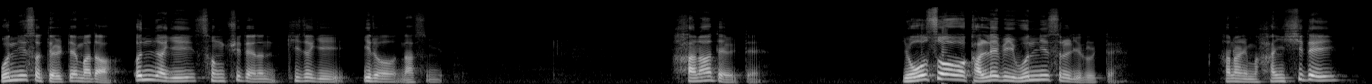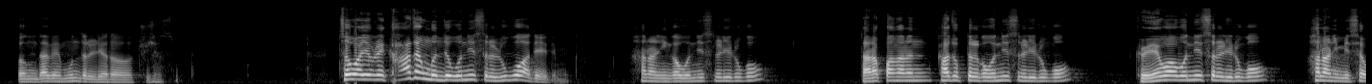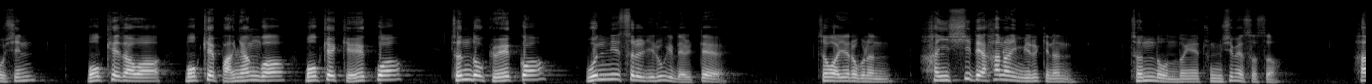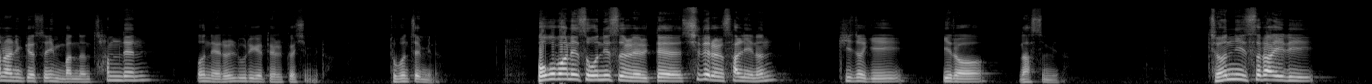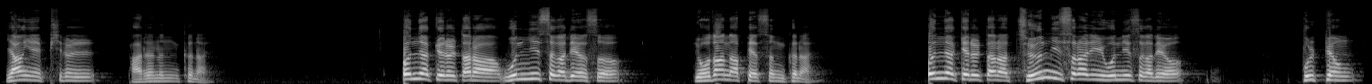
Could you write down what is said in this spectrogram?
원리스 될 때마다 언약이 성취되는 기적이 일어났습니다. 하나 될 때, 요수아와 갈렙이 원리스를 이룰 때 하나님은 한 시대의 응답의 문들을 열어 주셨습니다. 저와 여러분이 가장 먼저 원리스를 누구와 돼야 됩니까? 하나님과 원리스를 이루고 다락방하는 가족들과 원리스를 이루고 교회와 원리스를 이루고 하나님이 세우신 목회자와 목회 방향과 목회 계획과 전도 계획과 원리스를 이루게 될 때 저와 여러분은 한 시대 하나님 일으키는 전도 운동의 중심에 서서 하나님께서 힘받는 참된 은혜를 누리게 될 것입니다. 두 번째입니다. 안에서 원리스를 낼 때 시대를 살리는 기적이 일어났습니다. 전 이스라엘이 양의 피를 바르는 그날 언약궤를 따라 원리스가 되어서 요단 앞에 선 그날 언약궤를 따라 전 이스라엘이 원리스가 되어 불평,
